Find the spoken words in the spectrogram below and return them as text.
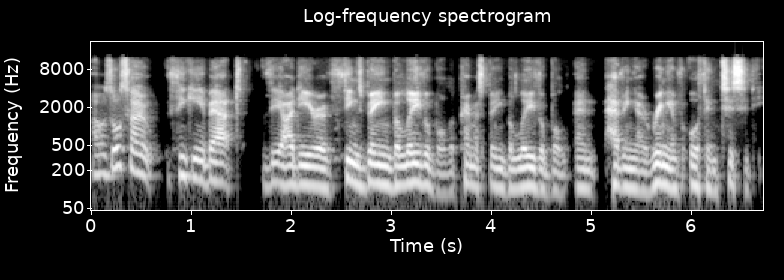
I was also thinking about the idea of things being believable, the premise being believable and having a ring of authenticity.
